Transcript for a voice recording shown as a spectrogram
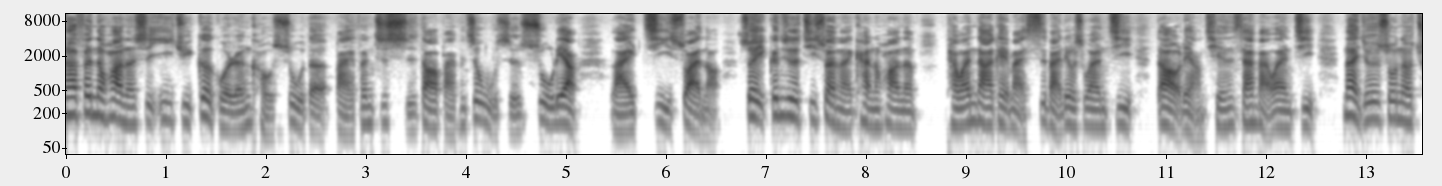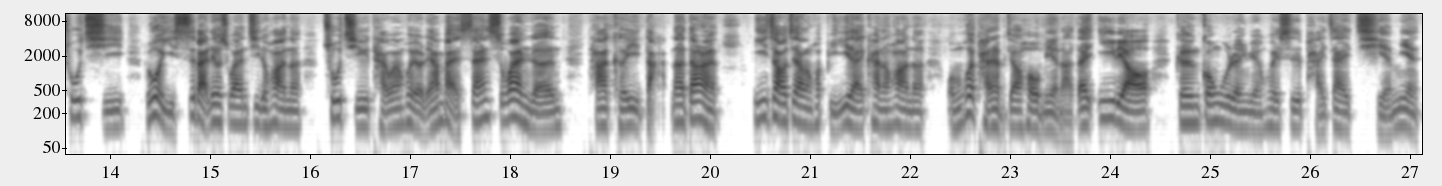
那分的话呢，是依据各国人口数的百分之十到百分之五十数量来计算哦。所以根据这计算来看的话呢，台湾大家可以买四百六十万剂到两千三百万剂。那也就是说呢，初期如果以四百六十万剂的话呢，初期台湾会有两百三十万人他可以打。那当然。依照这样的话比例来看的话呢，我们会排在比较后面了，但医疗跟公务人员会是排在前面，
